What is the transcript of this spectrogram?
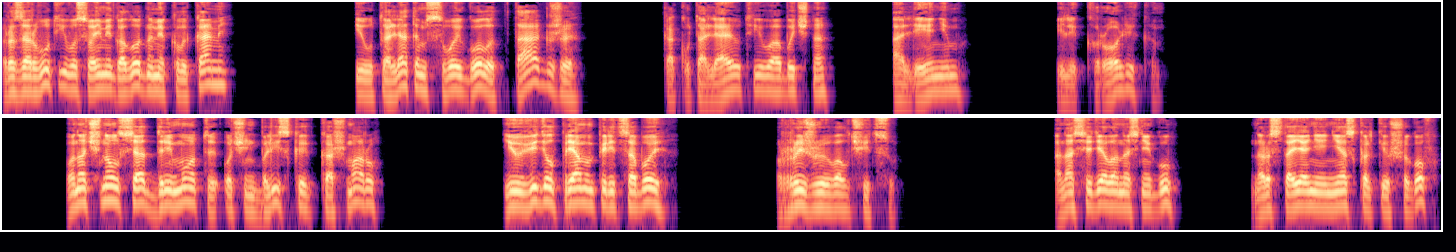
разорвут его своими голодными клыками и утолят им свой голод так же, как утоляют его обычно оленем или кроликом. Он очнулся от дремоты, очень близкой к кошмару, и увидел прямо перед собой рыжую волчицу. Она сидела на снегу на расстоянии нескольких шагов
